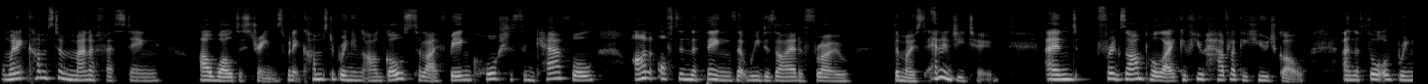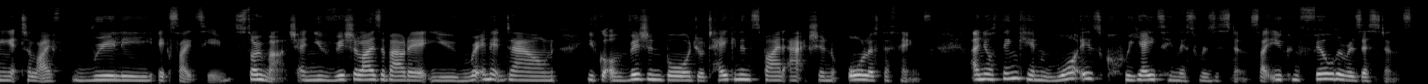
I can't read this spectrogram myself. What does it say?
And when it comes to manifesting our wildest dreams. When it comes to bringing our goals to life, being cautious and careful aren't often the things that we desire to flow the most energy to. And for example, like if you have like a huge goal and the thought of bringing it to life really excites you so much and you visualize about it, you've written it down, you've got a vision board, you're taking inspired action, all of the things. And you're thinking, what is creating this resistance? Like you can feel the resistance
